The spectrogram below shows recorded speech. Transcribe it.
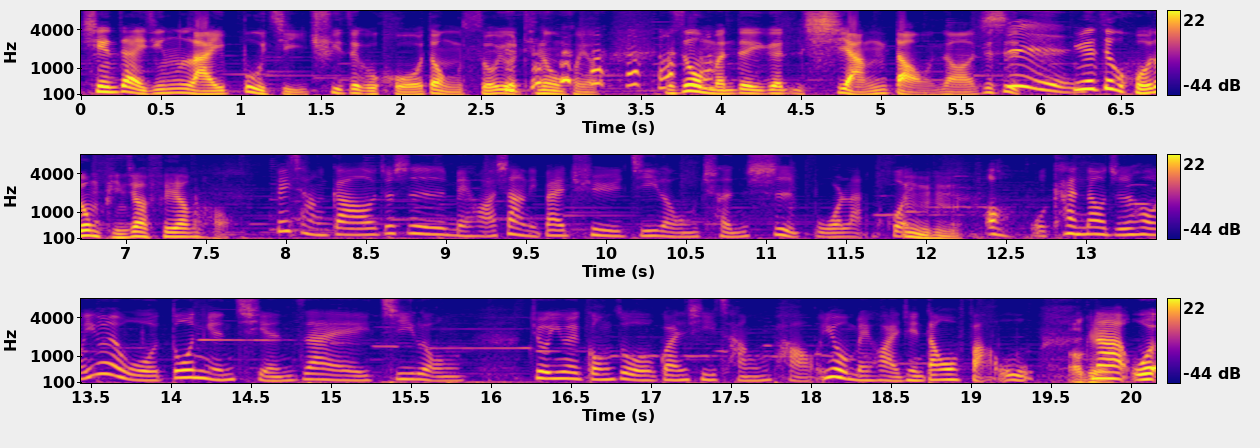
现在已经来不及去这个活动，所有听众朋友，你是我们的一个向导，你知道吗？就是是因为这个活动评价非常好。非常高，就是美华上礼拜去基隆城市博览会、嗯，哦，我看到之后，因为我多年前在基隆。就因为工作关系长跑，因为我美华以前当过法务那我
